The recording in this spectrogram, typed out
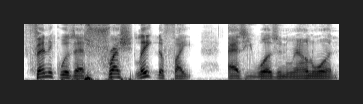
Fenech was as fresh late in the fight as he was in round one.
